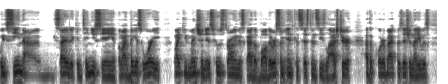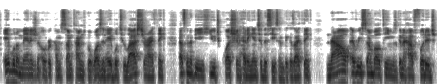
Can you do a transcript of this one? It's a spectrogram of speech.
we've seen that. I'm excited to continue seeing it. But my biggest worry like you mentioned, is who's throwing this guy the ball. There were some inconsistencies last year at the quarterback position that he was able to manage and overcome sometimes, but wasn't able to last year. And I think that's going to be a huge question heading into the season because I think now every Sunbelt team is going to have footage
